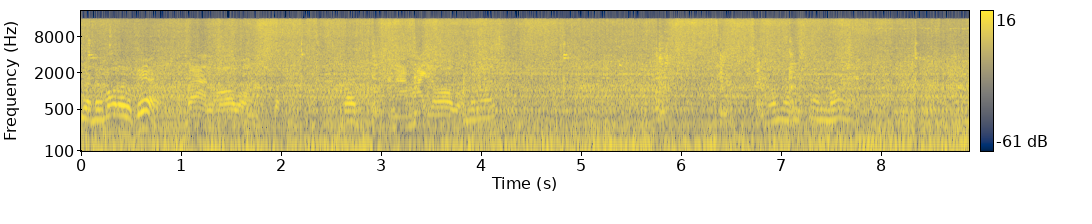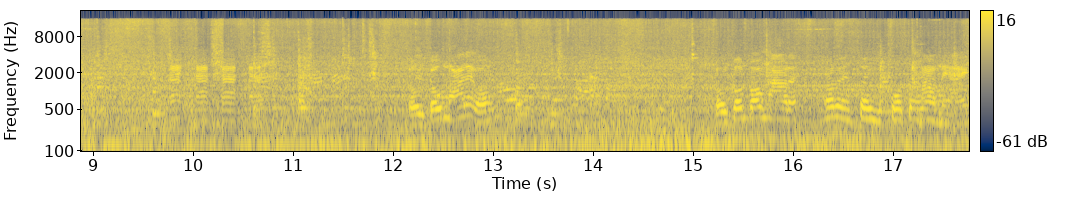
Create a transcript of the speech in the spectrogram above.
giờ nó móc đâu kia ba lo bọn là mai lo bọn nó nó nó còn con má đấy bọn còn con bông mau đấy. Đó đây từ cô tô mau này anh.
